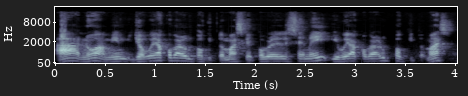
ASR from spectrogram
ah, no, a mí yo voy a cobrar un poquito más que cobre el SMI y voy a cobrar un poquito más.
